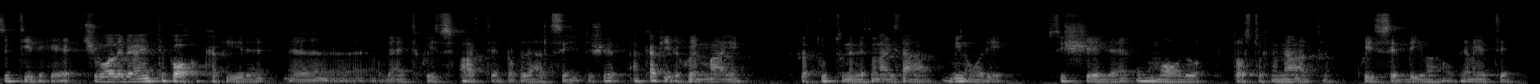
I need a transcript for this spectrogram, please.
Sentite che ci vuole veramente poco a capire, eh, ovviamente qui si parte proprio dal semplice, a capire come mai, soprattutto nelle tonalità minori, si sceglie un modo piuttosto che un altro. Qui serviva ovviamente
